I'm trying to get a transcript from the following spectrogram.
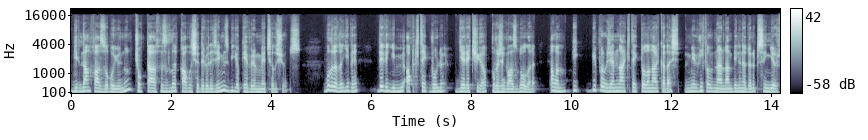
birden fazla oyunu çok daha hızlı publish edebileceğimiz bir yapıya bürünmeye çalışıyoruz. Burada da yine dediğim gibi bir architect rolü gerekiyor proje bazlı olarak. Ama bir, bir projenin arkitekti olan arkadaş mevcut oyunlardan birine dönüp senior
